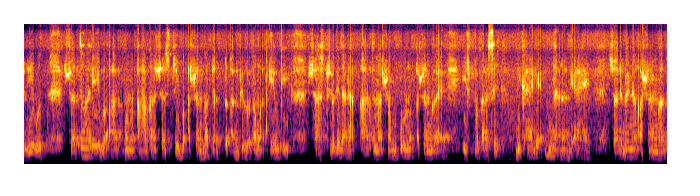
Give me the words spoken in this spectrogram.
स्वतः एवं आत्मन आकाश असंगत अभ्युपगमत क्योंकि शास्त्र के द्वारा आत्मा संपूर्ण असंग है, इस प्रकार से दिखाया गया, जाना गया है। सर्वे असंगत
